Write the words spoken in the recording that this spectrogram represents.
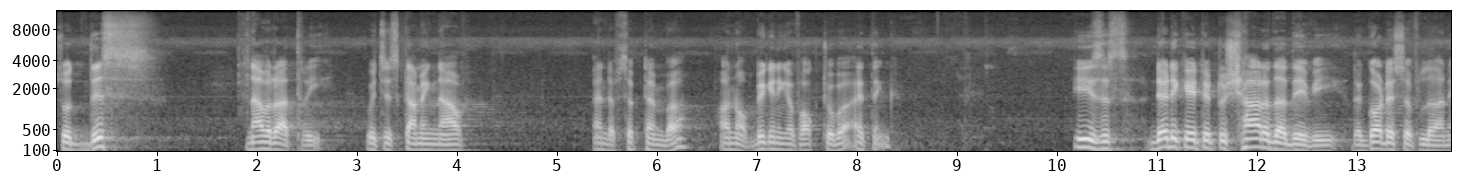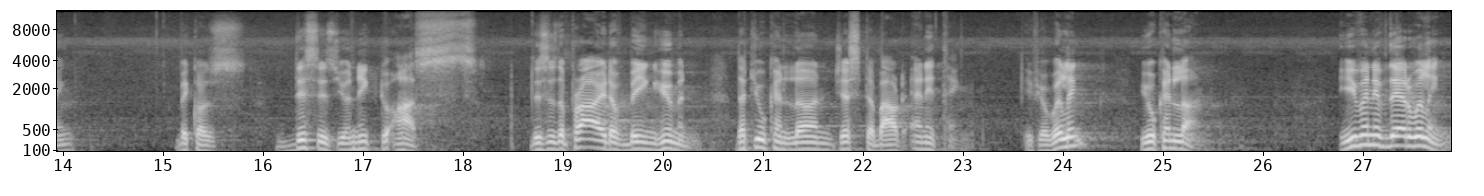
So this Navaratri, which is coming now, end of September, or no, beginning of October, I think, is dedicated to Sharada Devi, the goddess of learning, because this is unique to us. This is the pride of being human, that you can learn just about anything. If you're willing, you can learn. Even if they're willing,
